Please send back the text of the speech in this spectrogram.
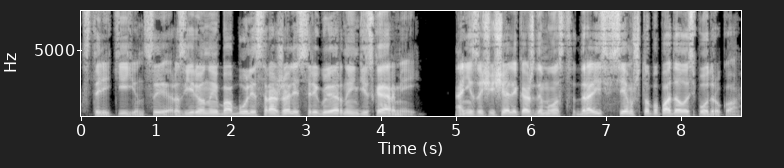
Старики, юнцы, разъяренные бабули сражались с регулярной индийской армией. Они защищали каждый мост, дрались всем, что попадалось под руку.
